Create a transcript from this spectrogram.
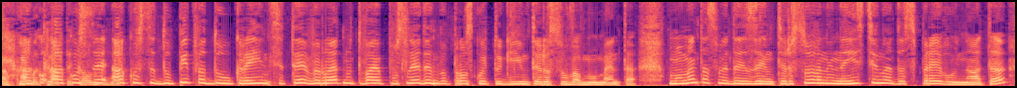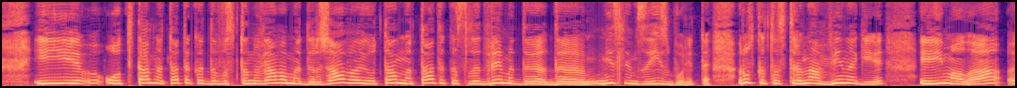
ако има ако, ако се, ако се допитват до украинците, вероятно това е последен въпрос, който ги интересува в момента. В момента сме да е заинтересувани наистина да спре войната и от там нататък да възстановяваме държава и от там нататък след време да, да мислим за изборите. Руската страна винаги е имала е,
